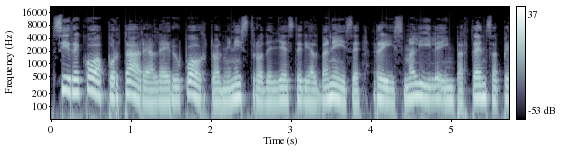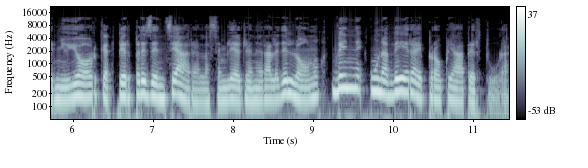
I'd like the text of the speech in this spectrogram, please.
si recò a portare all'aeroporto al ministro degli esteri albanese, Reis Malile, in partenza per New York per presenziare all'Assemblea generale dell'ONU, venne una vera e propria apertura.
